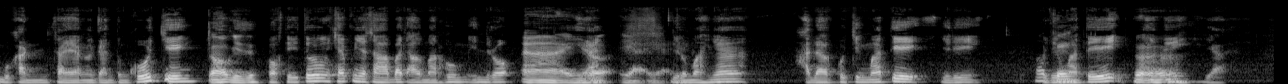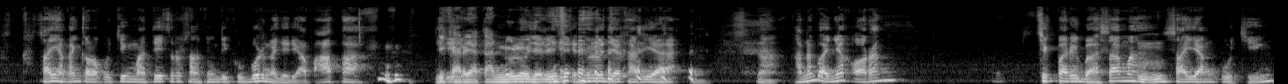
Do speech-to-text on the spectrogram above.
bukan saya ngegantung kucing. oh gitu Waktu itu saya punya sahabat almarhum Indro ah Indro ya ya, di rumahnya ada kucing mati. Jadi kucing Oke. mati Heeh. ini ya sayang kan kalau kucing mati terus langsung dikubur nggak jadi apa-apa. dikaryakan dulu jadinya dulu dia karya. Nah, karena banyak orang cik paribasa mah sayang kucing,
